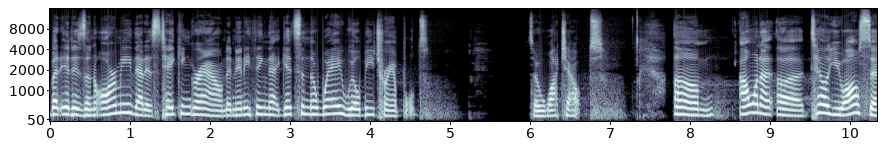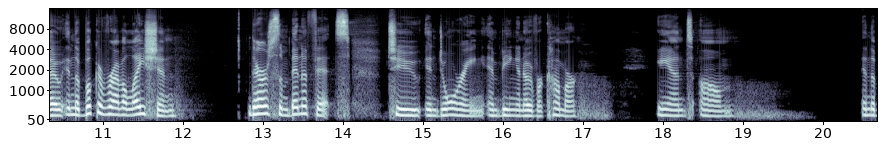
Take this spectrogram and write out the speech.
but it is an army that is taking ground, and anything that gets in the way will be trampled. So watch out. Um, I want to uh, tell you also in the book of Revelation, there are some benefits to enduring and being an overcomer. And um, in the,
